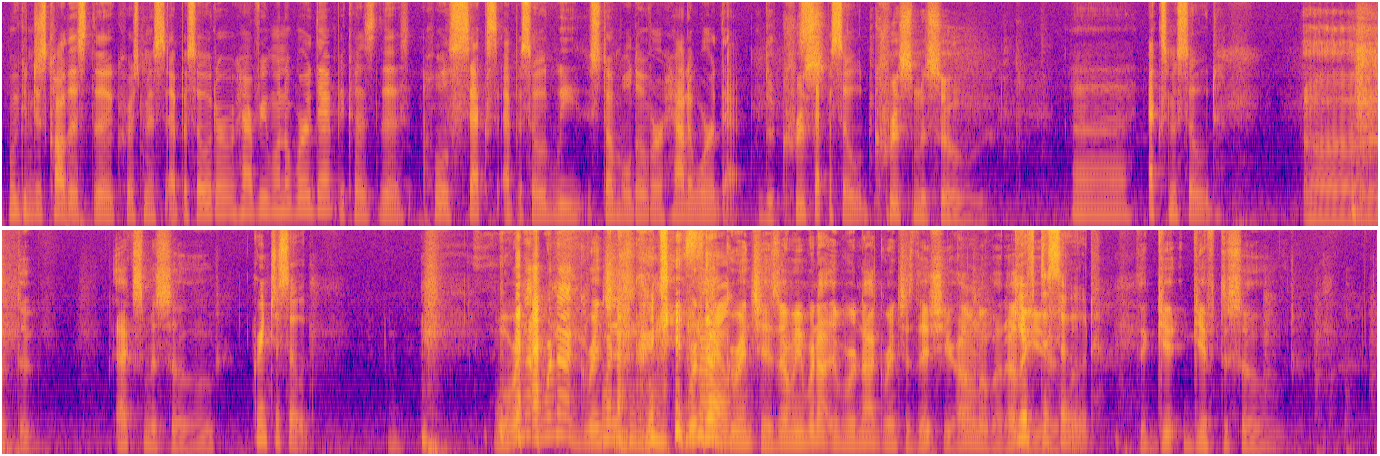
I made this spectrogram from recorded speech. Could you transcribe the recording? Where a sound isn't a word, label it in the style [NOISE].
We can just call this the Christmas episode, or however you want to word that, because the whole sex episode we stumbled over how to word that. the Chris episode. Christmas ode. Uh, Xmasode. Uh, the Xmasode. Grinchisode. [LAUGHS] Well, we're not. We're not [LAUGHS] Grinches. We're not Grinches. We're no. not Grinches. I mean, we're not. We're not Grinches this year. I don't know about other years. but Giftisode. The gi- giftisode.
